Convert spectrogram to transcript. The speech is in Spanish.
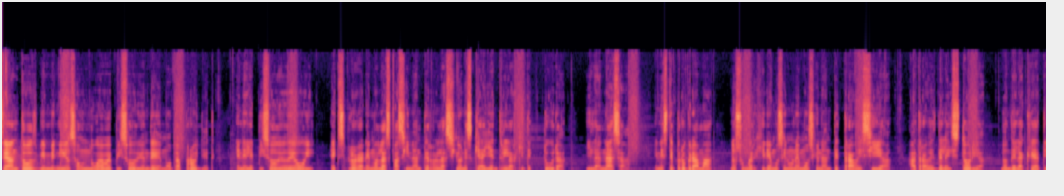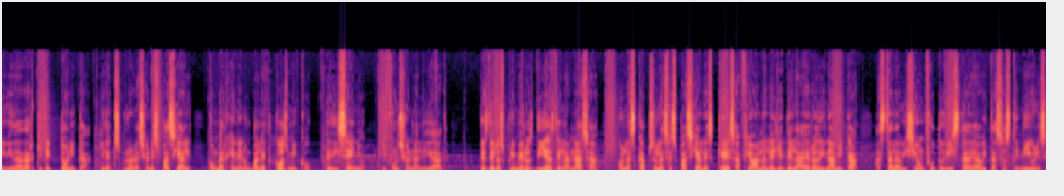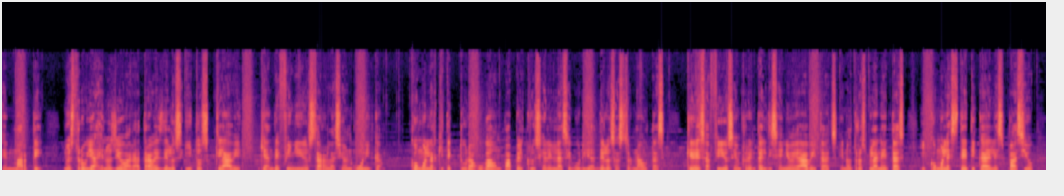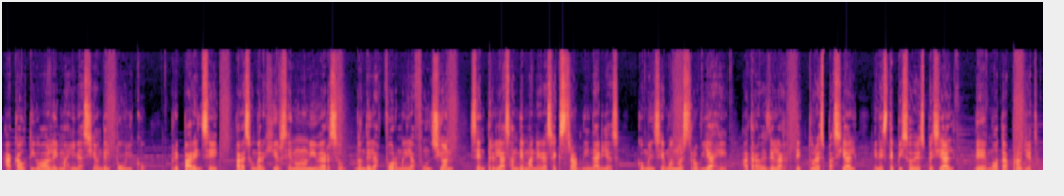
Sean todos bienvenidos a un nuevo episodio en The Demota Project. En el episodio de hoy exploraremos las fascinantes relaciones que hay entre la arquitectura y la NASA. En este programa nos sumergiremos en una emocionante travesía a través de la historia, donde la creatividad arquitectónica y la exploración espacial convergen en un ballet cósmico de diseño y funcionalidad. Desde los primeros días de la NASA, con las cápsulas espaciales que desafiaban las leyes de la aerodinámica, hasta la visión futurista de hábitats sostenibles en Marte, nuestro viaje nos llevará a través de los hitos clave que han definido esta relación única. Cómo la arquitectura ha jugado un papel crucial en la seguridad de los astronautas, qué desafíos enfrenta el diseño de hábitats en otros planetas y cómo la estética del espacio ha cautivado la imaginación del público. Prepárense para sumergirse en un universo donde la forma y la función se entrelazan de maneras extraordinarias. Comencemos nuestro viaje a través de la arquitectura espacial en este episodio especial de Mota Project.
